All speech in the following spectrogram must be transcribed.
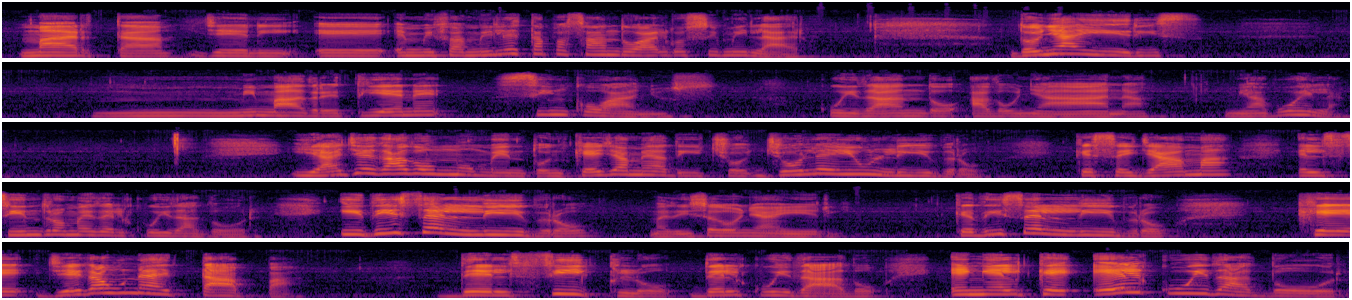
Marta, Jenny, eh, en mi familia está pasando algo similar. Doña Iris, mm, mi madre, tiene cinco años cuidando a doña Ana, mi abuela. Y ha llegado un momento en que ella me ha dicho, yo leí un libro que se llama El síndrome del cuidador. Y dice el libro, me dice doña Iri, que dice el libro que llega una etapa del ciclo del cuidado en el que el cuidador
